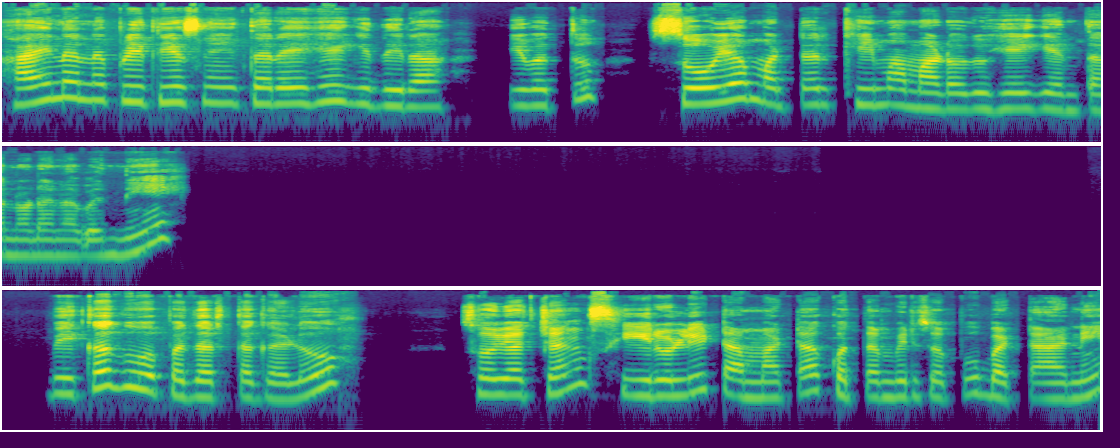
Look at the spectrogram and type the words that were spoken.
ಹಾಯ್ ನನ್ನ ಪ್ರೀತಿಯ ಸ್ನೇಹಿತರೆ, ಹೇಗಿದ್ದೀರಾ? ಇವತ್ತು ಸೋಯಾ ಮಟರ್ ಕೀಮಾ ಮಾಡೋದು ಹೇಗೆ ಅಂತ ನೋಡೋಣ ಬನ್ನಿ. ಬೇಕಾಗುವ ಪದಾರ್ಥಗಳು ಸೋಯಾ ಚಂಕ್ಸ್, ಈರುಳ್ಳಿ, ಟಮಾಟ, ಕೊತ್ತಂಬರಿ ಸೊಪ್ಪು, ಬಟಾಣಿ,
